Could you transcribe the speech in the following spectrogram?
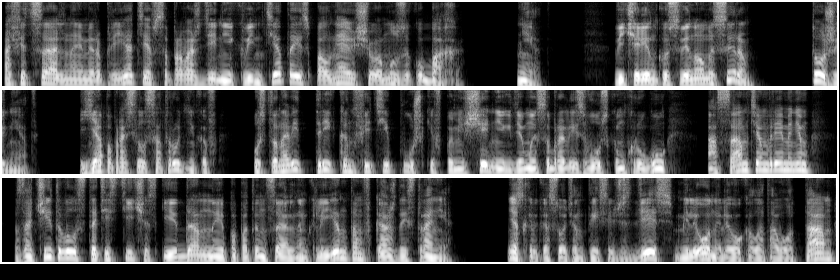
официальное мероприятие в сопровождении квинтета, исполняющего музыку Баха? Нет. Вечеринку с вином и сыром? Тоже нет. Я попросил сотрудников установить три конфетти-пушки в помещении, где мы собрались в узком кругу, а сам тем временем зачитывал статистические данные по потенциальным клиентам в каждой стране. Несколько сотен тысяч здесь, миллион или около того там,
